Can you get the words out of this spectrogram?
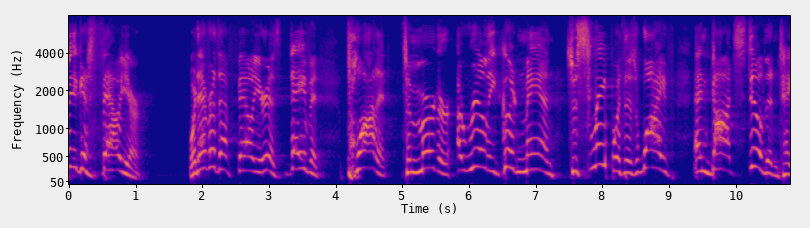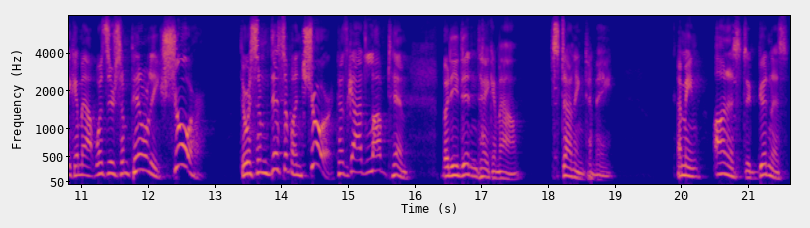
biggest failure. Whatever that failure is, David plotted to murder a really good man to sleep with his wife, and God still didn't take him out. Was there some penalty? Sure. There was some discipline? Sure, because God loved him, but he didn't take him out. Stunning to me. I mean, honest to goodness,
